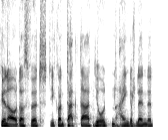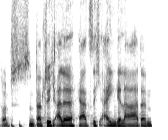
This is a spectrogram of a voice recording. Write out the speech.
Genau, das wird die Kontaktdaten hier unten eingeblendet und sind natürlich alle herzlich eingeladen,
